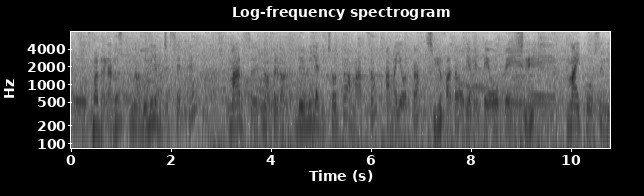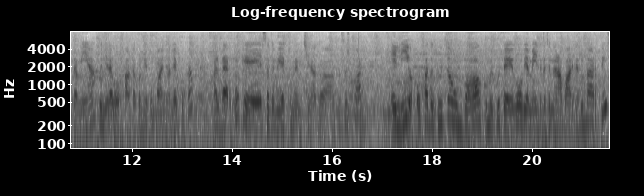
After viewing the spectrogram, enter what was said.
eh, l'anno no, 2017, marzo, no, perdono, 2018 a marzo a Mallorca. Sì. L'ho fatta ovviamente open, Sì. eh, mai corso in vita mia, quindi l'avevo fatta col mio compagno all'epoca, Alberto, che è stato lui che mi ha avvicinato a questo sport. E lì ho fatto tutto un po' come potevo, ovviamente facendo una barca di burpees,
